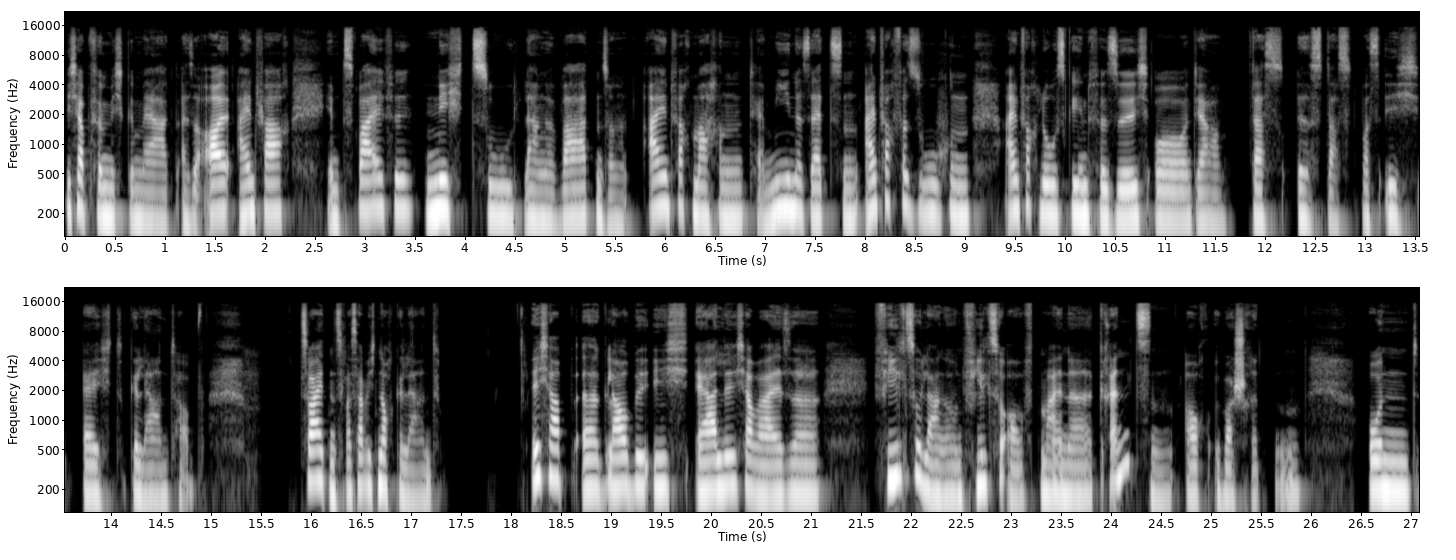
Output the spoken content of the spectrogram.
Ich habe für mich gemerkt, also einfach im Zweifel nicht zu lange warten, sondern einfach machen, Termine setzen, einfach versuchen, einfach losgehen für sich. Und ja, das ist das, was ich echt gelernt habe. Zweitens, was habe ich noch gelernt? Ich habe, äh, glaube ich, ehrlicherweise viel zu lange und viel zu oft meine Grenzen auch überschritten. Und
